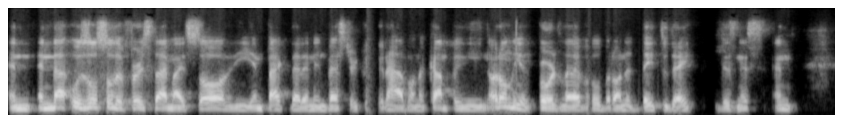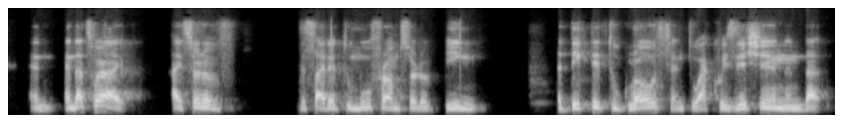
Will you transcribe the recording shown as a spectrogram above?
and and that was also the first time I saw the impact that an investor could have on a company, not only at board level but on a day-to-day business, and and and that's where I I sort of decided to move from sort of being addicted to growth and to acquisition and that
